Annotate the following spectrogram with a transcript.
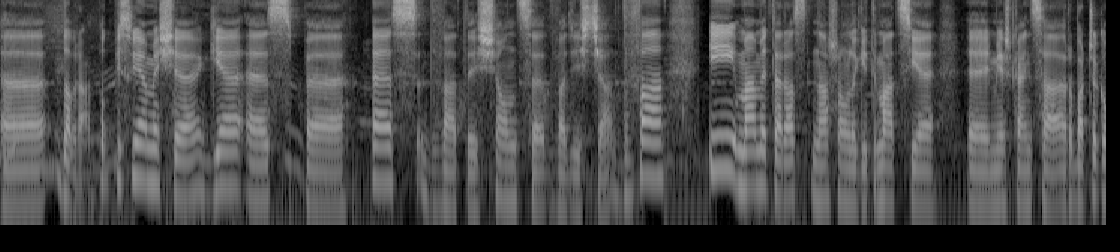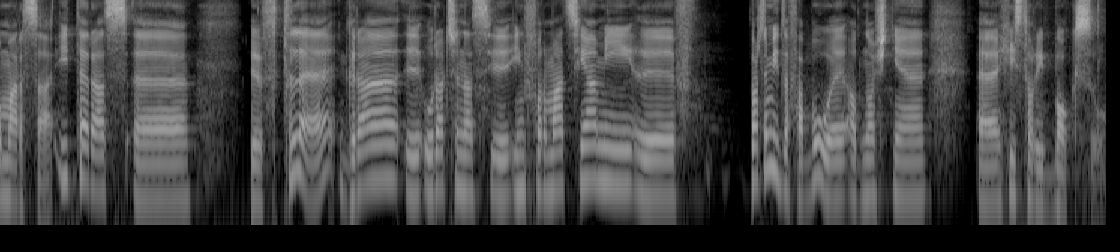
E, dobra, podpisujemy się GSPS 2022 i mamy teraz naszą legitymację mieszkańca robaczego Marsa. I teraz w tle gra y, uraczy nas y, informacjami y, w- ważnymi dla fabuły odnośnie e, historii boksu.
